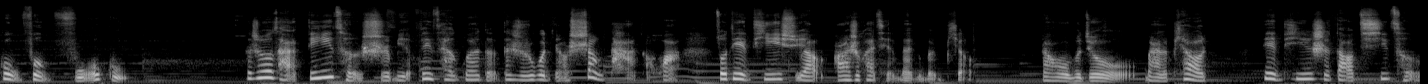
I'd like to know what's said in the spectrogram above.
供奉佛骨。那这座塔第一层是免费参观的，但是如果你要上塔的话，坐电梯需要二十块钱买个门票，然后我们就买了票。电梯是到七层，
